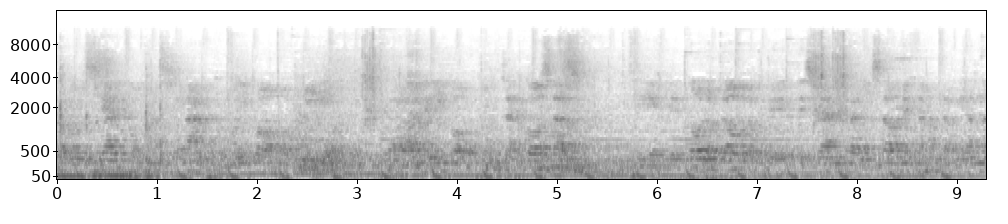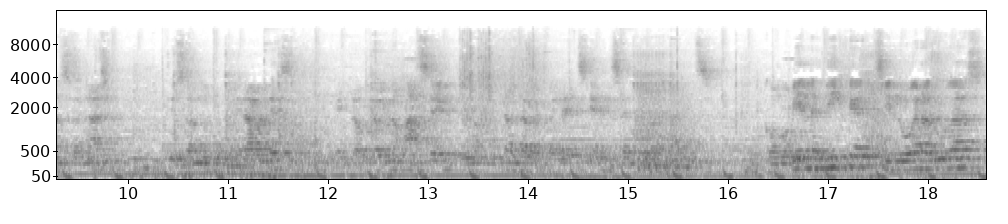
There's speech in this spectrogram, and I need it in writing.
provincial como nacional, como dijo Ortigo, se han realizado en esta maternidad nacional, que son innumerables, es lo que hoy nos hace un hospital de referencia en el centro del país. Como bien les dije, sin lugar a dudas,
